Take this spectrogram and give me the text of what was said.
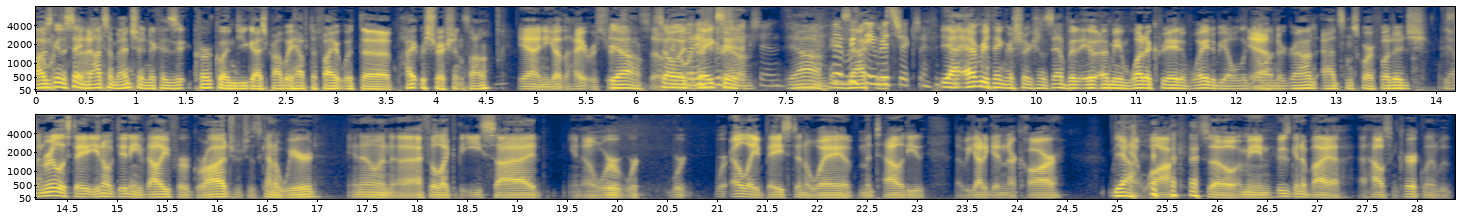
Well, I was going to say, that? not to mention, because Kirkland, you guys probably have to fight with the height restrictions, huh? Yeah, and you got the height restrictions. Yeah, so, so it What everyone is makes it- underground. restrictions? Yeah, Everything restrictions. Yeah, everything restrictions. Yeah, but it, I mean, what a creative way to be able to Yeah. go underground, add some square footage. Because in real estate, you don't get any value for a garage, which is kind of weird, you know. And uh, I feel like the East Side, you know, we're we're we're we're LA based in a way of mentality that we got to get in our car, we Yeah. can't walk. so I mean, who's going to buy a, a house in Kirkland with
